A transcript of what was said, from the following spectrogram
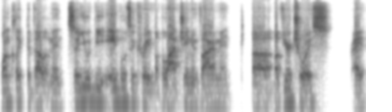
one click development so you would be able to create a blockchain environment uh, of your choice right?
